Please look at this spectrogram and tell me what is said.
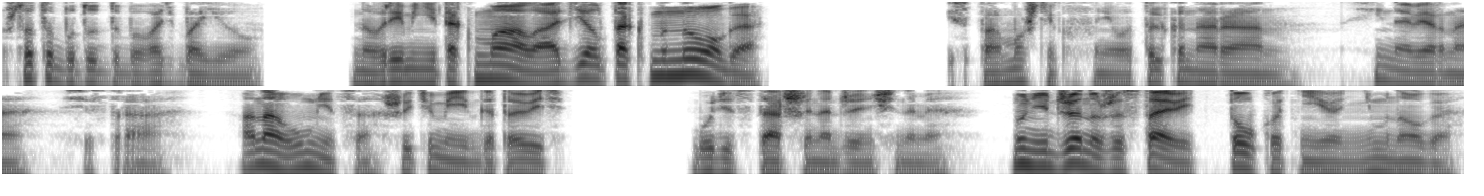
что-то будут добывать в бою. Но времени так мало, а дел так много. Из помощников у него только Наран и, наверное, сестра. Она умница, шить умеет, готовить. Будет старшей над женщинами. Ну, не Джен уже ставить, толку от нее немного.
